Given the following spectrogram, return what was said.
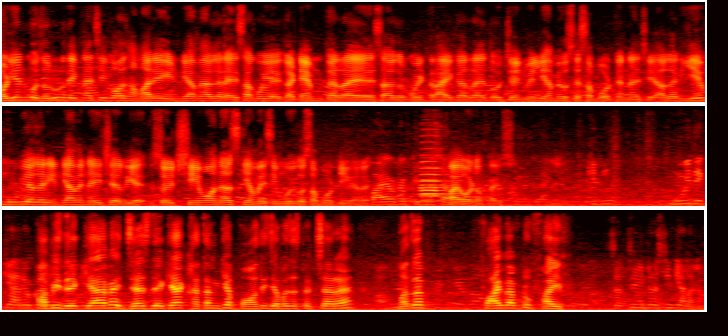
ऑडियंस को ज़रूर देखना चाहिए बिकॉज़ हमारे इंडिया में अगर ऐसा कोई एक अटैम्प्ट कर रहा है ऐसा अगर कोई ट्राई कर रहा है तो जेनविनली हमें उसे सपोर्ट करना चाहिए। अगर ये मूवी अगर इंडिया में नहीं चल रही है so it shame on us कि हम ऐसी मूवी को सपोर्ट नहीं कर रहे। Five out of five out of five कितनी? मूवी देख के आ रहे हो अभी देख के आया भाई जस्ट देख के आया खत्म किया बहुत ही ज़बरदस्त पिक्चर है। मतलब फाइव अप टू फाइव सबसे इंटरेस्टिंग क्या लगा?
